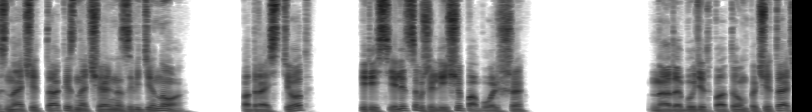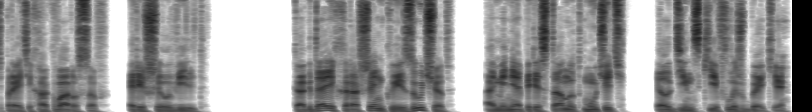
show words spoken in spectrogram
значит, так изначально заведено. Подрастет, переселится в жилище побольше». «Надо будет потом почитать про этих акварусов», — решил Вильд. «Когда их хорошенько изучат, а меня перестанут мучить элдинские флешбеки».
